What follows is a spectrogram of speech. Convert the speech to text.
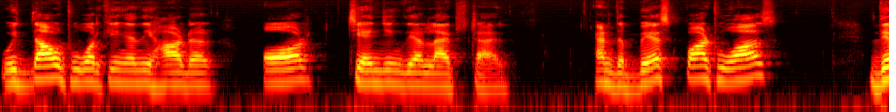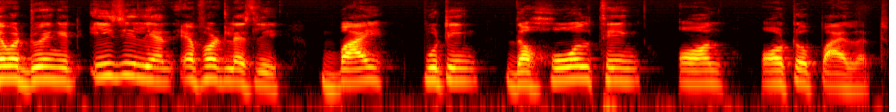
without working any harder or changing their lifestyle. And the best part was they were doing it easily and effortlessly by putting the whole thing on autopilot.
